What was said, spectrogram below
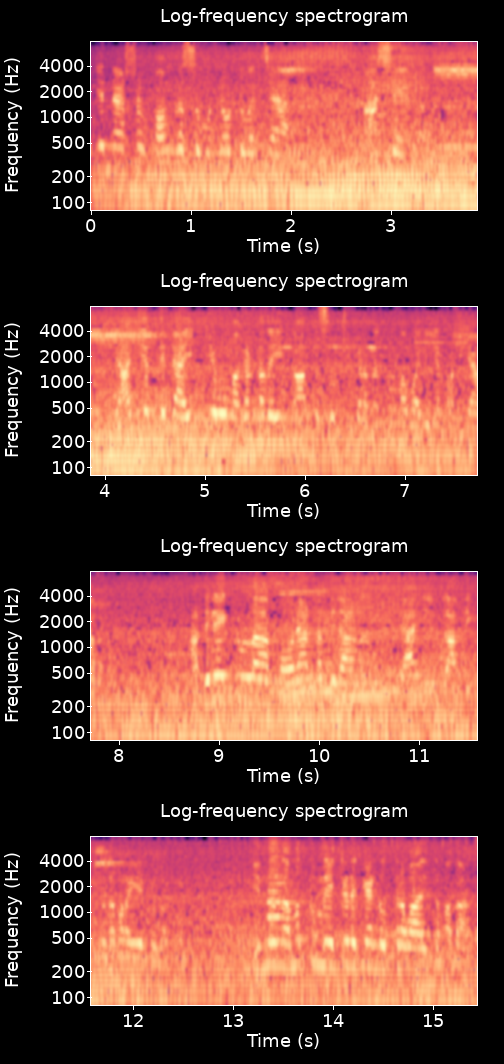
ഇന്ത്യൻ നാഷണൽ കോൺഗ്രസ് മുന്നോട്ട് വെച്ച ആശയങ്ങൾ രാജ്യത്തിന്റെ ഐക്യവും അഖണ്ഡതയും കാത്തുസൂക്ഷിക്കണമെന്നുള്ള വലിയ പ്രഖ്യാപനം. അതിലേക്കുള്ള പോരാട്ടത്തിലാണ് രാജീവ് ഗാന്ധിക്ക് വിട ഇന്ന് നമുക്കും ഏറ്റെടുക്കേണ്ട ഉത്തരവാദിത്വം അതാണ്.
